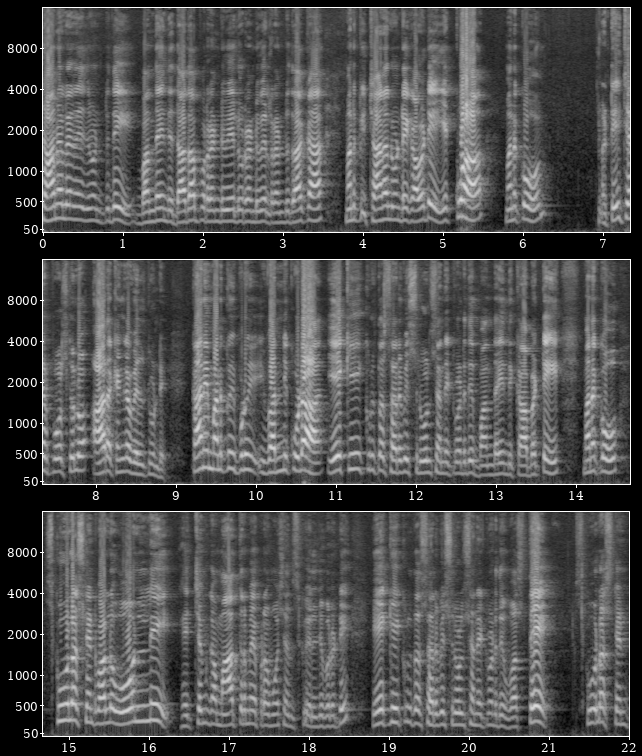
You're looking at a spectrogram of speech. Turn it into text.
ఛానల్ అనేటువంటిది బంద్ అయింది. దాదాపు రెండు వేలు రెండు వేల రెండు దాకా మనకి ఛానల్ ఉండే కాబట్టి ఎక్కువ మనకు టీచర్ పోస్టులు ఆ రకంగా వెళ్తుండే. కానీ మనకు ఇప్పుడు ఇవన్నీ కూడా ఏకీకృత సర్వీస్ రూల్స్ అనేటువంటిది బంద్ అయింది కాబట్టి మనకు స్కూల్ అసిస్టెంట్ వాళ్ళు ఓన్లీ హెచ్ఎంగా మాత్రమే ప్రమోషన్స్కి ఎలిజిబిలిటీ ఏకీకృత సర్వీస్ రూల్స్ అనేటువంటిది వస్తే స్కూల్ అసిస్టెంట్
